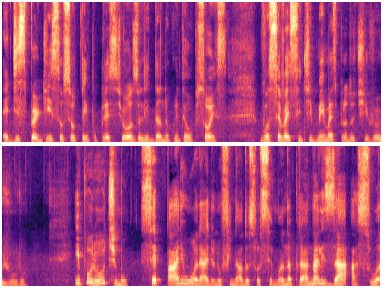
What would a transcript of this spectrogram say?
é desperdiça o seu tempo precioso lidando com interrupções. Você vai se sentir bem mais produtivo, eu juro. E por último, separe um horário no final da sua semana para analisar a sua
